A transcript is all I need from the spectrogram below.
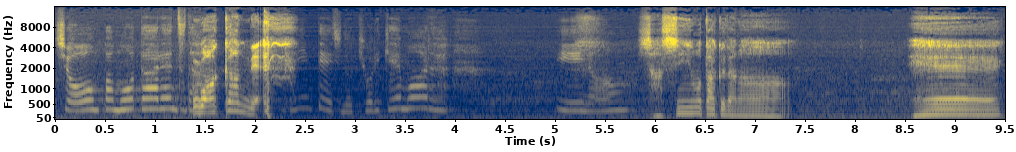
超音波モーターレンズだえ。ヴィンわかんねえ。テージの距離計もあるいいな写真オタクだなへえ。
